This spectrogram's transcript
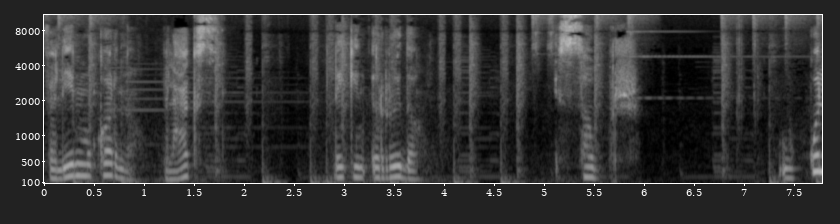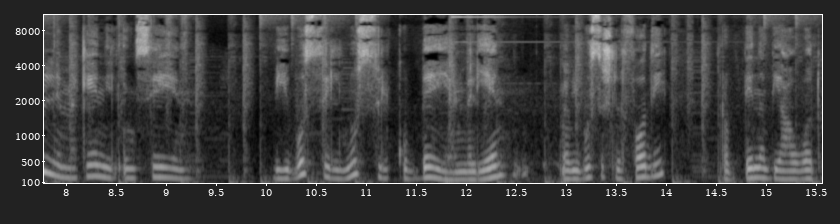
فليه المقارنة؟ بالعكس. لكن الرضا الصبر وكل ما كان الإنسان بيبص لنص الكوباية المليان ما بيبصش للفاضي ربنا بيعوضه.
